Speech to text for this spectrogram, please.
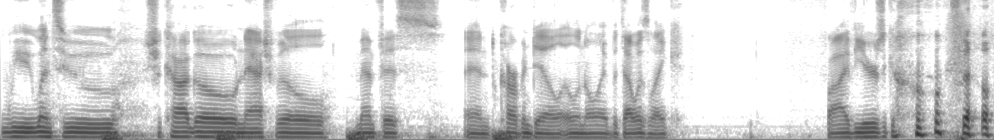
we went to Chicago, Nashville, Memphis, and Carbondale, Illinois, but that was like five years ago. so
